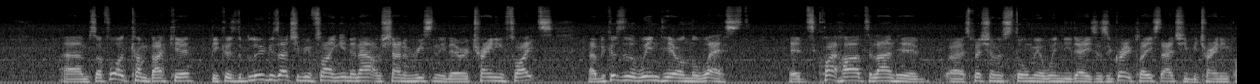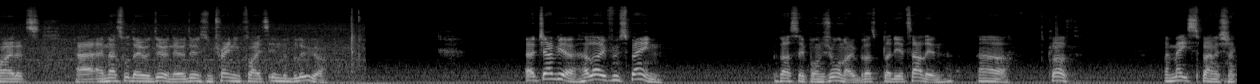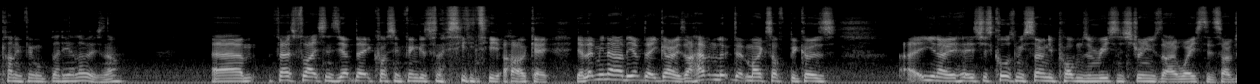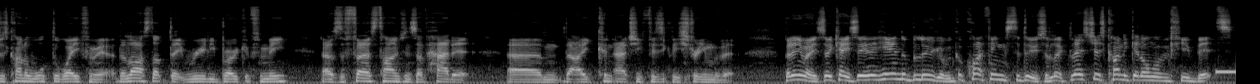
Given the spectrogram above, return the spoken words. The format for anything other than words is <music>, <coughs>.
Um, so I thought I'd come back here because the Beluga's actually been flying in and out of Shannon recently. There are training flights uh, because of the wind here on the west. It's quite hard to land here, uh, especially on the stormy or windy days. It's a great place to actually be training pilots, uh, and that's what they were doing. They were doing some training flights in the Beluga. Uh, Javier, hello from Spain. I was about to say buongiorno, but that's bloody Italian. Ah, God. My mate's Spanish, and I can't even think what bloody hello is now. Um, first flight since the update, crossing fingers for the <laughs> CDT. Oh, okay. Yeah, let me know how the update goes. I haven't looked at Microsoft because uh, you know, it's just caused me so many problems in recent streams that I wasted, so I've just kind of walked away from it. The last update really broke it for me. That was the first time since I've had it um, that I couldn't actually physically stream with it. But anyways, okay, so here in the Beluga, we've got quite things to do. So look, let's just kind of get on with a few bits.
